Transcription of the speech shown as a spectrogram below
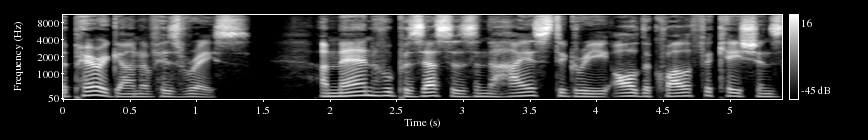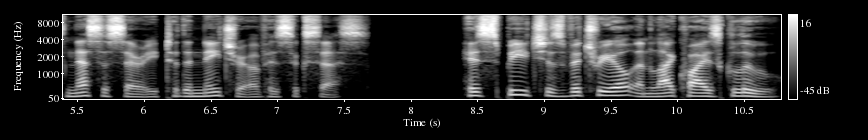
the paragon of his race, a man who possesses in the highest degree all the qualifications necessary to the nature of his success. His speech is vitriol and likewise glue,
